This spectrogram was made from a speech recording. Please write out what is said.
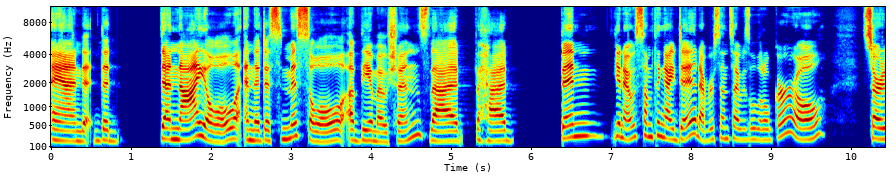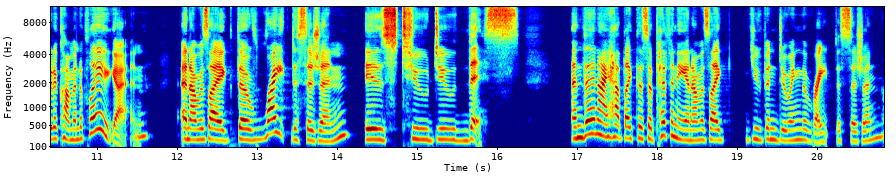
And the denial and the dismissal of the emotions that had been, you know, something I did ever since I was a little girl started to come into play again. And I was like, the right decision is to do this. And then I had like this epiphany and I was like, you've been doing the right decision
